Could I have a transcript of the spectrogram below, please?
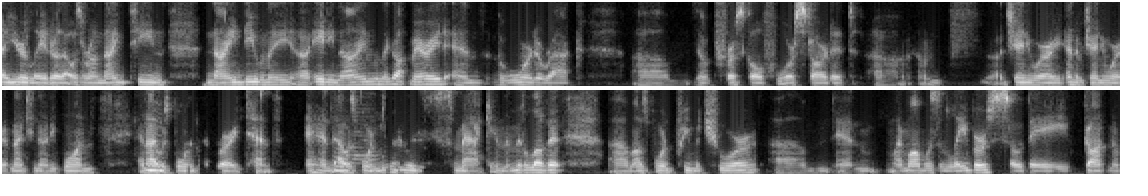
a year later. That was around 1990 when they uh, 89 when they got married, and the war in Iraq. Um, you know, first Gulf War started uh, on uh, January, end of January of 1991, and mm. I was born February 10th and I was born literally smack in the middle of it. Um, I was born premature, um, and my mom was in labor, so they got in a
